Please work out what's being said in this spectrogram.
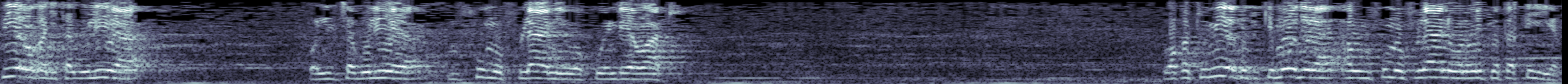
pia wakajichagulia walichagulia mfumo fulani wa kuendea watu. Wakatumia kitu kimoja au mfumo fulani unaoitwa takia.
